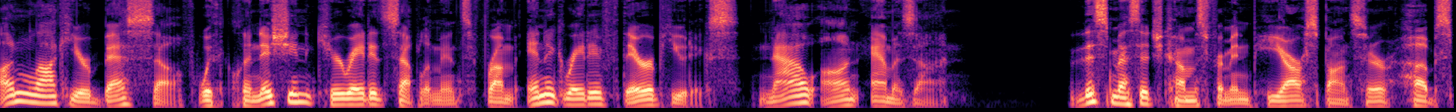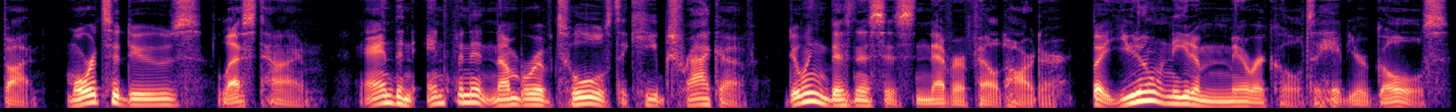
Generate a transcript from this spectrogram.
Unlock your best self with clinician curated supplements from Integrative Therapeutics, now on Amazon. This message comes from NPR sponsor HubSpot. More to dos, less time, and an infinite number of tools to keep track of. Doing business has never felt harder, but you don't need a miracle to hit your goals.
